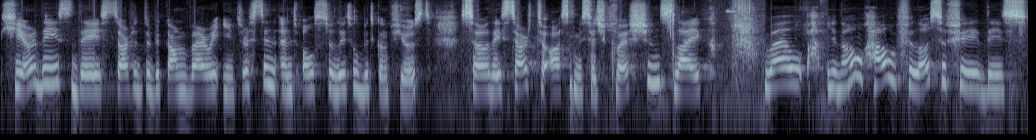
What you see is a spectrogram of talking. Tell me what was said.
hear this, they started to become very interested and also a little bit confused. So they start to ask me such questions like, well, you know, how philosophy, this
